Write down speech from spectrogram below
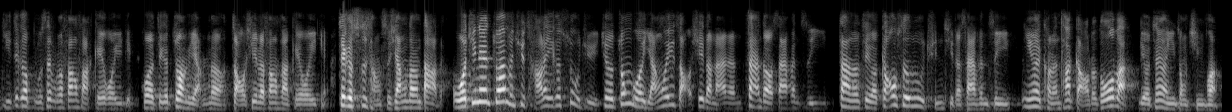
你这个补肾的方法给我一点，或者这个壮阳的早泄的方法给我一点，这个市场是相当大的。我今天专门去查了一个数据，就是中国阳痿早泄的男人占到三分之一，占了这个高收入群体的三分之一，因为可能他搞得多吧，有这样一种情况。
